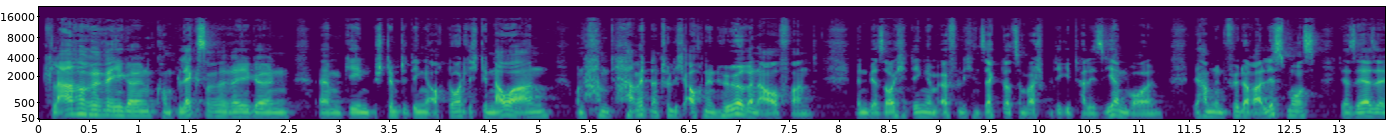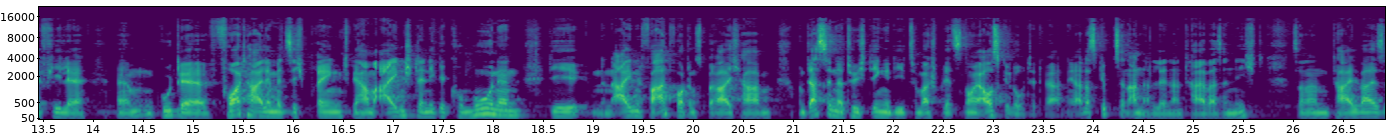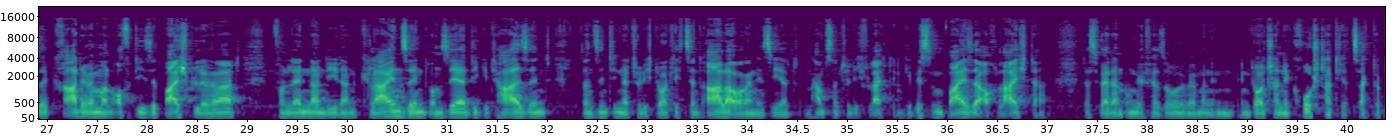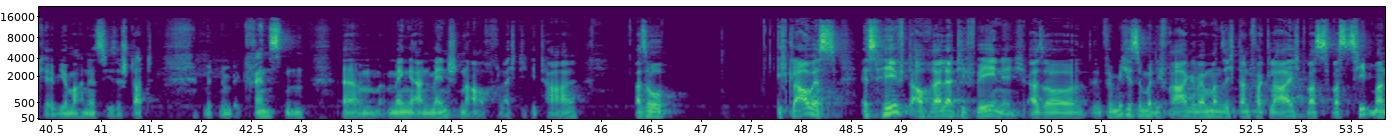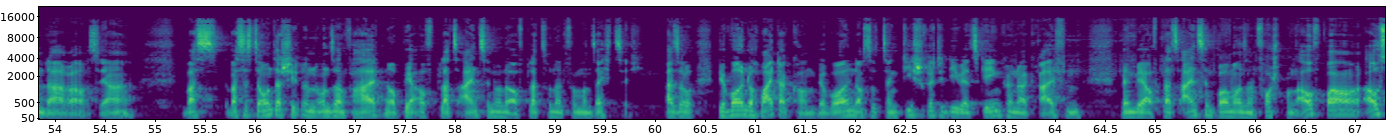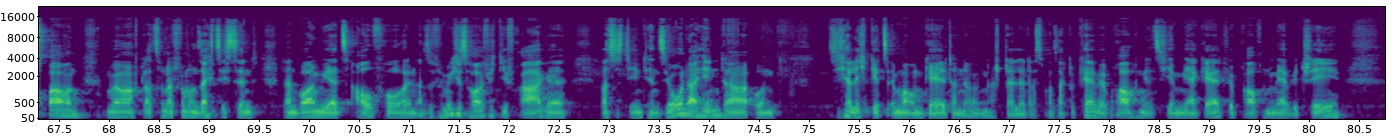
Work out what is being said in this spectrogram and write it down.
klarere Regeln, komplexere Regeln, ähm, gehen bestimmte Dinge auch deutlich genauer an und haben damit natürlich auch einen höheren Aufwand, wenn wir solche Dinge im öffentlichen Sektor zum Beispiel digitalisieren wollen. Wir haben einen Föderalismus, der sehr, sehr viele ähm, gute Vorteile mit sich bringt. Wir haben eigenständige Kommunen, die einen eigenen Verantwortungsbereich haben. Und das sind natürlich Dinge, die zum Beispiel jetzt neu ausgelotet werden. Ja, das gibt es in anderen Ländern teilweise nicht, sondern teilweise, gerade wenn man oft diese Beispiele hört von Ländern, die dann klein sind und sehr digital sind, dann sind die natürlich deutlich zentraler organisiert und haben es natürlich vielleicht in gewissem Weise auch leichter. Das wäre dann ungefähr so, wenn man in, in Deutschland eine Großstadt jetzt sagt, okay, wir machen jetzt diese Stadt mit einem begrenzten ähm, Menge an Menschen auch, vielleicht digital. Also ich glaube, es, es hilft auch relativ wenig. Also für mich ist immer die Frage, wenn man sich dann vergleicht, was, was zieht man daraus, ja? Was, was ist der Unterschied in unserem Verhalten, ob wir auf Platz 1 sind oder auf Platz 165? Also wir wollen doch weiterkommen. Wir wollen doch sozusagen die Schritte, die wir jetzt gehen können, ergreifen. Wenn wir auf Platz eins sind, wollen wir unseren Vorsprung aufbauen, ausbauen. Und wenn wir auf Platz 165 sind, dann wollen wir jetzt aufholen. Also für mich ist häufig die Frage, was ist die Intention dahinter? Und sicherlich geht es immer um Geld an irgendeiner Stelle, dass man sagt, okay, wir brauchen jetzt hier mehr Geld, wir brauchen mehr Budget.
